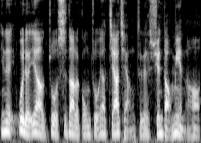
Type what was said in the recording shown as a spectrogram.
因为为了要做识诈的工作，要加强这个宣导面，然后。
